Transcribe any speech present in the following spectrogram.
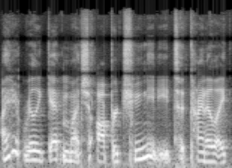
I didn't really get much opportunity to kind of like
